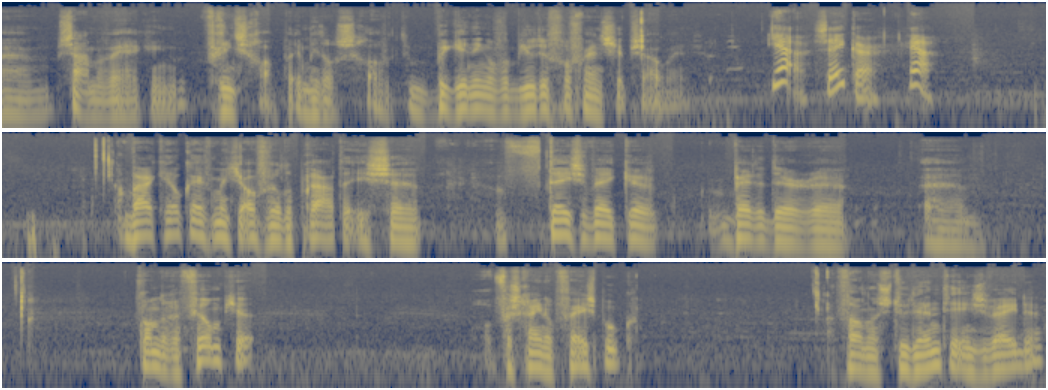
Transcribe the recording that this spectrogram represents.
uh, samenwerking, vriendschap inmiddels, geloof ik. The beginning of a beautiful friendship zou wezen. Ja, zeker. Ja. Waar ik ook even met je over wilde praten is, uh, deze week uh, werden er, uh, kwam er een filmpje, verscheen op Facebook, van een student in Zweden.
